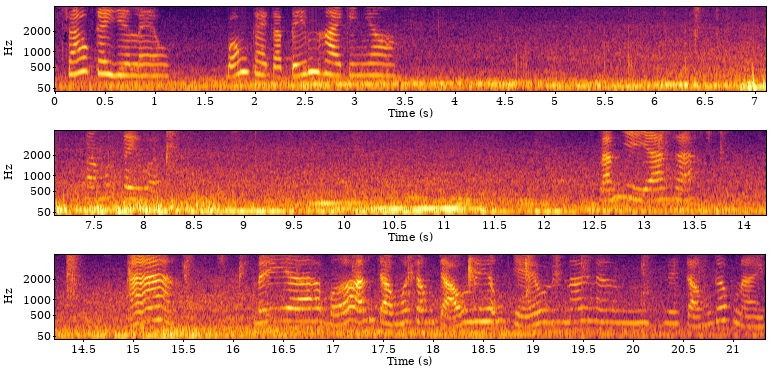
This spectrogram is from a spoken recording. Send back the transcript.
Sáu cây dưa leo bốn cây cà tím hai cây nho. Đâu mất tiêu rồi làm gì vậy anh xã? À ly uh, bữa anh trồng ở trong chậu ly không chịu. Ly nói ly trồng gốc này.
